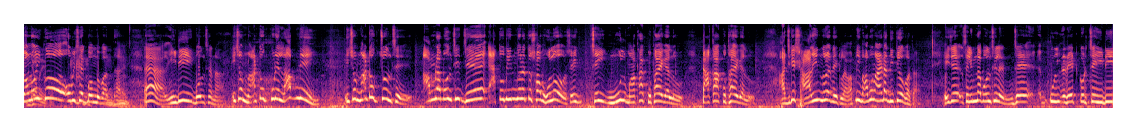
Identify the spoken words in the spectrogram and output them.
জনৈক। অভিষেক বন্দ্যোপাধ্যায়। হ্যাঁ ইডি বলছে না। এইসব নাটক করে লাভ নেই। এইসব নাটক চলছে। আমরা বলছি যে এতদিন ধরে তো সব হলো, সেই সেই মূল মাথা কোথায় গেল? টাকা কোথায় গেল? আজকে সারাদিন ধরে দেখলাম। আপনি ভাবুন আর একটা দ্বিতীয় কথা। এই যে সেলিমদা বলছিলেন যে রেড করছে ইডি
